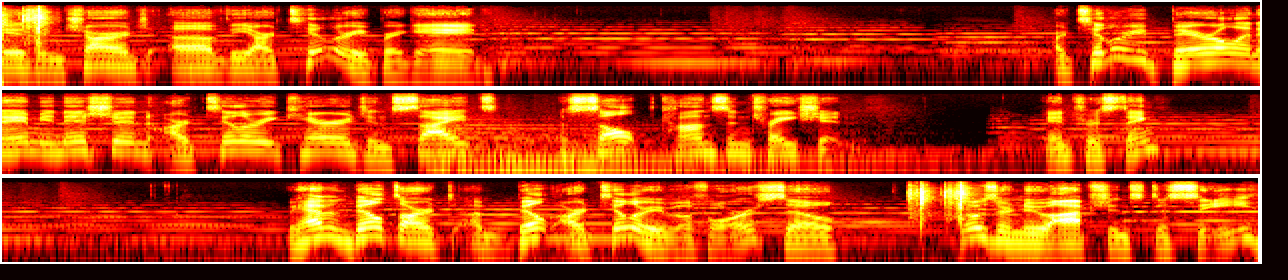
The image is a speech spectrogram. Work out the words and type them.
is in charge of the artillery brigade. Artillery barrel and ammunition, artillery carriage and sight, assault concentration. Interesting. We haven't built art uh, built artillery before, so those are new options to see.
